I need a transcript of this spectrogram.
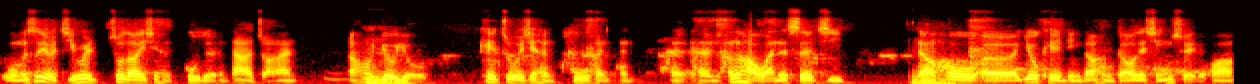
我们是有机会做到一些很酷的很大的专案，然后又有可以做一些很酷很很很很很好玩的设计。然后呃又可以领到很高的薪水的话，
